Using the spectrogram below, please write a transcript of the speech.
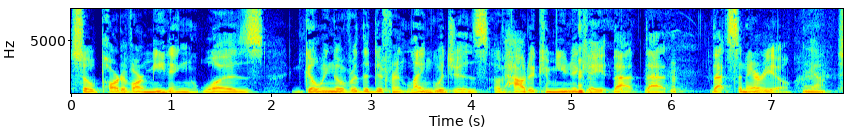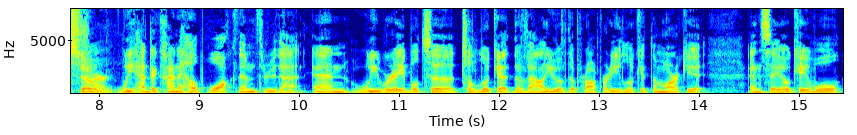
So, part of our meeting was going over the different languages of how to communicate that, that, that scenario. Mm. Yeah. So we had to kind of help walk them through that, and we were able to to look at the value of the property, look at the market, and say, okay, well,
